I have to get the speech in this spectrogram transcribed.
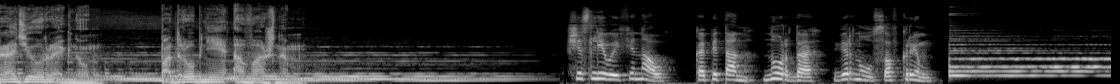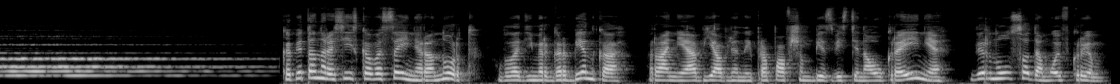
Радио Регнум. Подробнее о важном. Счастливый финал. Капитан Норда вернулся в Крым. Капитан российского сейнера «Норд» Владимир Горбенко, ранее объявленный пропавшим без вести на Украине, вернулся домой в Крым.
